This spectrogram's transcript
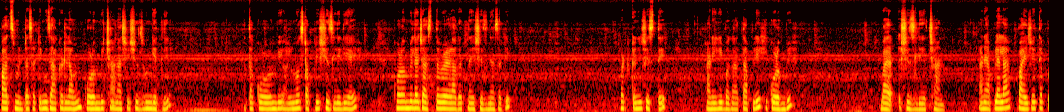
पाच मिनटासाठी मी झाकण लावून कोळंबी छान अशी शिजवून घेतली. आता कोळंबी ऑलमोस्ट आपली शिजलेली आहे. कोळंबीला जास्त वेळ लागत नाही शिजण्यासाठी. पटकन शिजते. आणि ही बघा आता आपली ही कोळंबी बा शिजली आहे छान. आणि आपल्याला पाहिजे त्या प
